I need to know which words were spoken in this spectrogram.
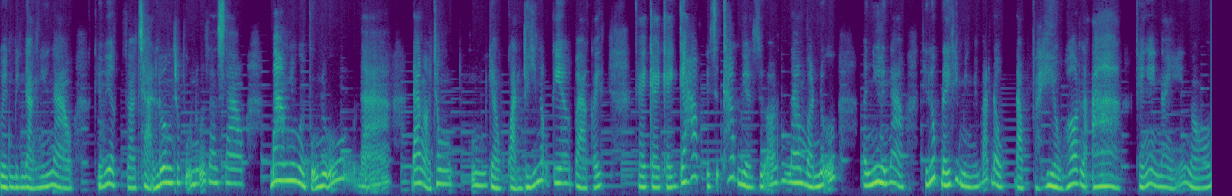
quyền bình đẳng như thế nào cái việc uh, trả lương cho phụ nữ ra sao bao nhiêu người phụ nữ đã đang ở trong um, kiểu quản lý nọ kia và cái cái cái cái gap cái sự khác biệt giữa nam và nữ là như thế nào thì lúc đấy thì mình mới bắt đầu đọc và hiểu hơn là à cái ngày này nó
